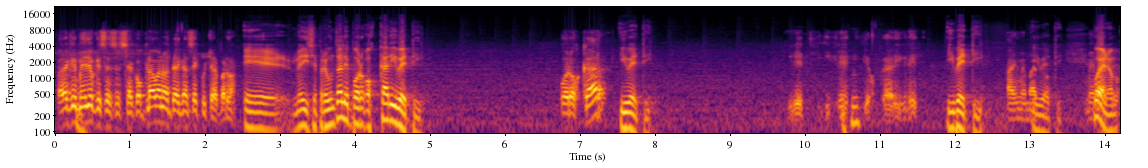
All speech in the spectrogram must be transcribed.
para que medio que se, se acoplaba no te alcancé a escuchar, perdón. Eh, me dice, preguntale por Oscar y Betty. Por Oscar Y Betty. y Greti, y Greti, y Oscar y Greti. Y Betty. Ahí me y Betty. Me Bueno,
